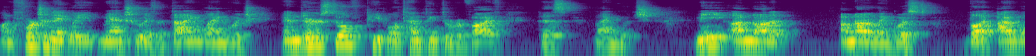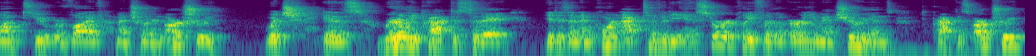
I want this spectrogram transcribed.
Unfortunately, Manchu is a dying language, and there are still people attempting to revive this language. Me, I'm not a, I'm not a linguist, but I want to revive Manchurian archery, which is rarely practiced today. It is an important activity historically for the early Manchurians to practice archery.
